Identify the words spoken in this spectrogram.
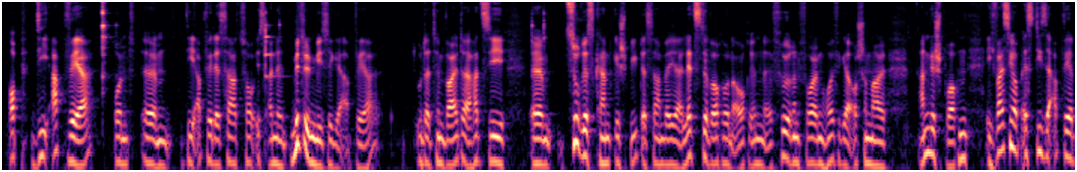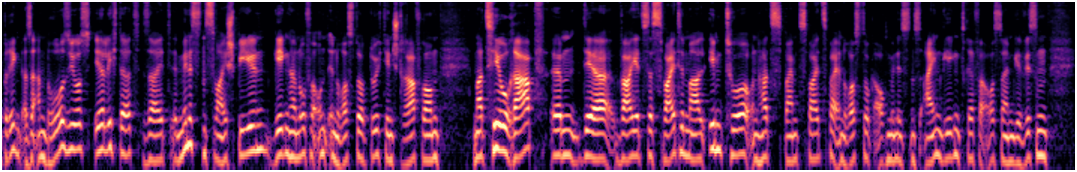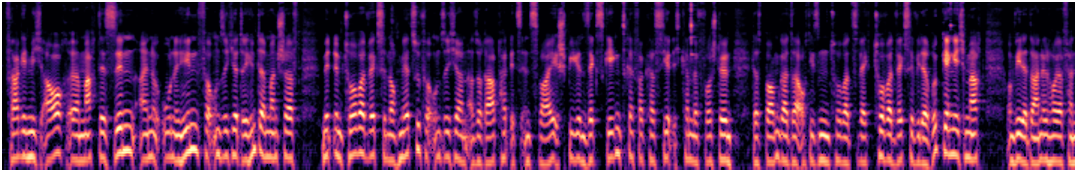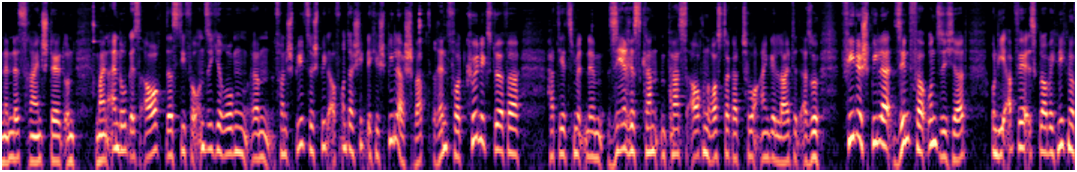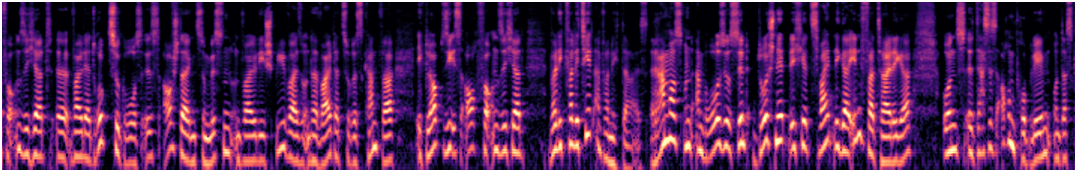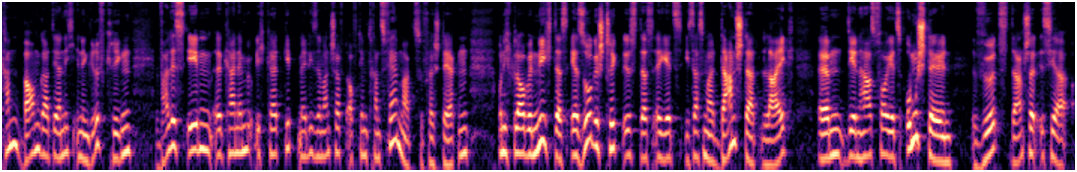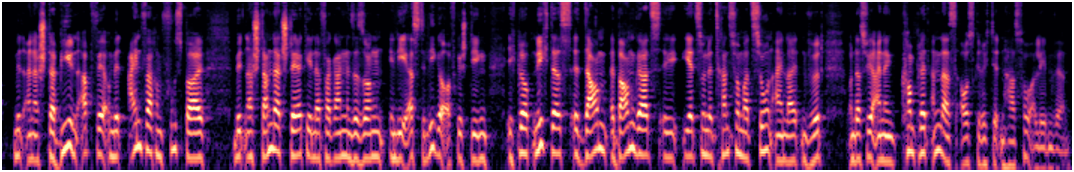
ob die Abwehr und ähm, die Abwehr des HSV ist eine mittelmäßige Abwehr. Unter Tim Walter hat sie ähm, zu riskant gespielt. Das haben wir ja letzte Woche und auch in äh, früheren Folgen häufiger auch schon mal angesprochen. Ich weiß nicht, ob es diese Abwehr bringt. Also Ambrosius irrlichtert seit mindestens zwei Spielen gegen Hannover und in Rostock durch den Strafraum. Matteo Raab, ähm, der war jetzt das zweite Mal im Tor und hat beim 2-2 in Rostock auch mindestens einen Gegentreffer aus seinem Gewissen. Frage ich mich auch, äh, macht es Sinn, eine ohnehin verunsicherte Hintermannschaft mit einem Torwartwechsel noch mehr zu verunsichern? Also Raab hat jetzt in zwei Spielen sechs Gegentreffer kassiert. Ich kann mir vorstellen, dass Baumgarter auch diesen Torwartwechsel wieder rückgängig macht und wieder Daniel Heuer Fernandes reinstellt. Und mein Eindruck ist auch, dass die Verunsicherung ähm, von Spiel zu Spiel auf unterschiedliche Spieler schwappt. Renford Königsdörfer hat jetzt mit einem sehr riskanten Pass auch ein Rostocker Tor eingeleitet. Also viele Spieler sind verunsichert und die Abwehr ist, glaube ich, nicht nur verunsichert, äh, weil der Druck zu groß ist, aufsteigen zu müssen und weil die Spielweise unter Walter zu riskant war. Ich glaube, sie ist auch verunsichert, weil die Qualität einfach nicht da ist. Ramos und Ambrosius sind durchschnittliche Zweitliga-Innenverteidiger und äh, das ist auch ein Problem und das kann Baumgart ja nicht in den Griff kriegen, weil es eben äh, keine Möglichkeit gibt, mehr diese Mannschaft auf dem Transfermarkt zu verstärken. Und ich glaube nicht, dass er so gestrickt ist, dass er jetzt, ich sag's mal, Darmstadt-like ähm, den HSV jetzt umstellen wird. Darmstadt ist ja mit einer stabilen Abwehr und mit einfachem Fußball, mit einer Standardstärke in der vergangenen Saison in die erste Liga aufgestiegen. Ich glaube nicht, dass äh, Daum, äh, Baumgart äh, jetzt so eine Transformation einleiten wird und dass wir einen komplett anders ausgerichteten HSV erleben werden.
